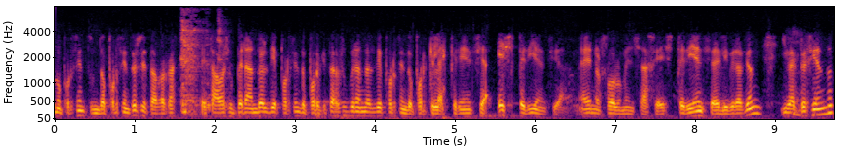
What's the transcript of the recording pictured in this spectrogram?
1%, un 2% se estaba estaba superando el 10%, ¿por qué estaba superando el 10%? Porque la experiencia, experiencia, eh, no solo mensaje, experiencia de liberación iba creciendo,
